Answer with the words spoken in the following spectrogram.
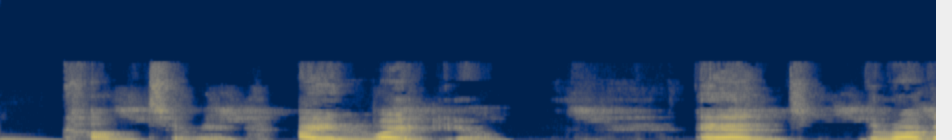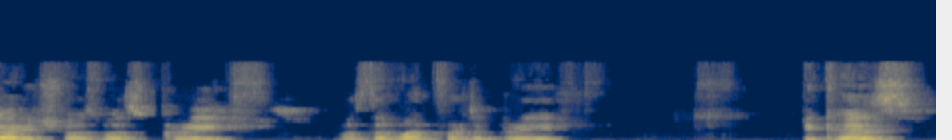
Mm. Come to me. I invite you. And the raga I chose was grief, was the one for the grief. Because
